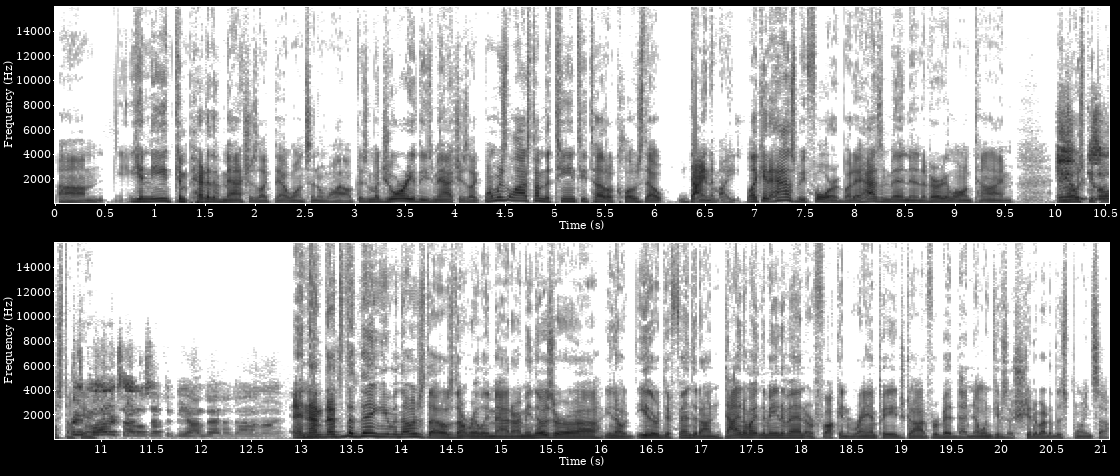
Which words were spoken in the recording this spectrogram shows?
Um, you need competitive matches like that once in a while because majority of these matches, like when was the last time the TNT title closed out Dynamite? Like it has before, but it hasn't been in a very long time. And yeah, most people just don't care. titles have to be on Dynamite. Dynamite. And that's the thing. Even those titles don't really matter. I mean, those are uh, you know either defended on Dynamite in the main event or fucking Rampage, God forbid, that no one gives a shit about at this point. So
